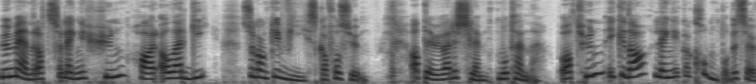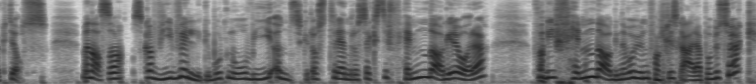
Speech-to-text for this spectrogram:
hun mener at så lenge hun har allergi, så kan ikke vi skaffe oss hund. At det vil være slemt mot henne. Og at hun ikke da lenger kan komme på besøk til oss. Men altså, skal vi velge bort noe vi ønsker oss 365 dager i året? For de fem dagene hvor hun faktisk er her på besøk?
